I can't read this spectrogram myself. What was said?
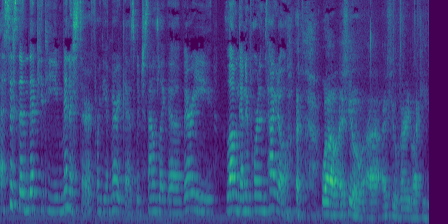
Assistant Deputy Minister for the Americas, which sounds like a very long and important title. well, I feel uh, I feel very lucky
